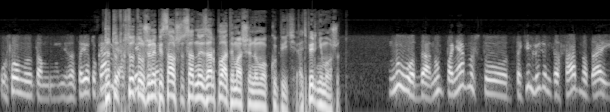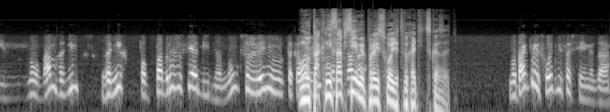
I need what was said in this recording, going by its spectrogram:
условную там, не знаю, Toyota Camry. Да тут а кто-то уже написал, что с одной зарплаты машину мог купить, а теперь не может. Ну вот, да, ну понятно, что таким людям досадно, да, и ну нам за ним, за них по- по-дружески обидно. Ну, к сожалению, такова Ну, так не со всеми она- происходит, вы хотите сказать. Ну, так происходит не со всеми, да.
